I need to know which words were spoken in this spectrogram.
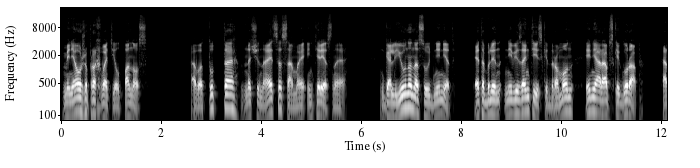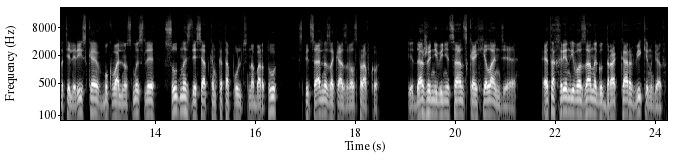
меня уже прохватил понос. А вот тут-то начинается самое интересное. Гальюна на судне нет. Это, блин, не византийский дромон и не арабский гураб. Артиллерийское, в буквальном смысле, судно с десятком катапульт на борту, специально заказывал справку. И даже не венецианская Хиландия. Это хрен его за ногу драккар викингов,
